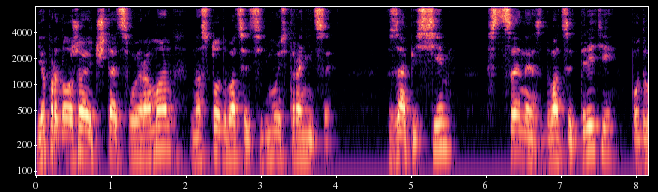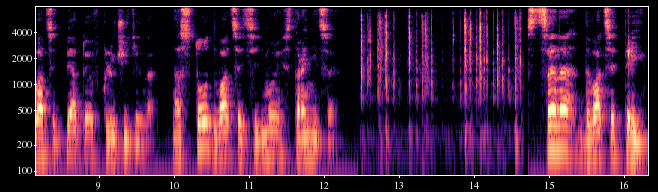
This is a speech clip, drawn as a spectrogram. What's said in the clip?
Я продолжаю читать свой роман на 127 странице. Запись 7, сцены с 23 по 25 включительно на 127 странице. Сцена 23.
